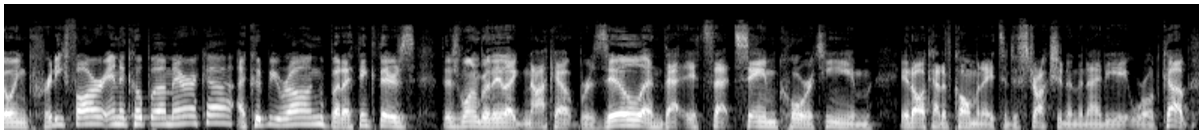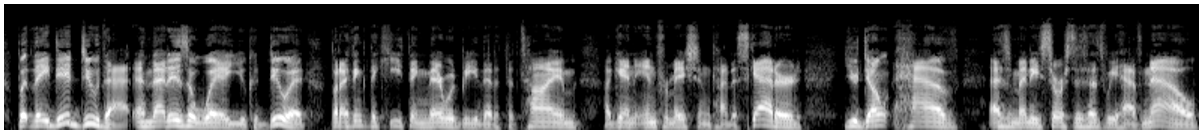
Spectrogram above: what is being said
going pretty far in a Copa America. I could be wrong, but I think there's there's one where they like knock out Brazil and that it's that same core team. It all kind of culminates in destruction in the 98 World Cup. But they did do that and that is a way you could do it. But I think the key thing there would be that at the time, again, information kind of scattered, you don't have as many sources as we have now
